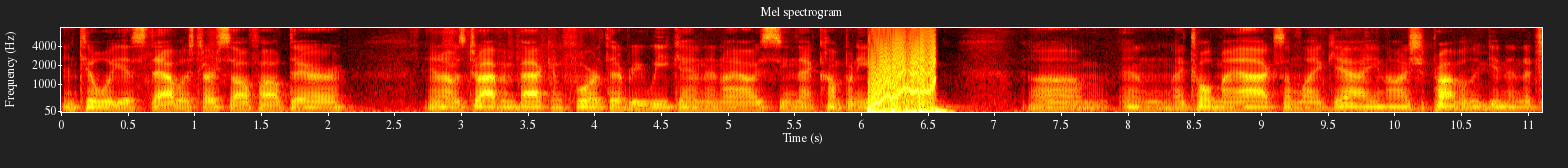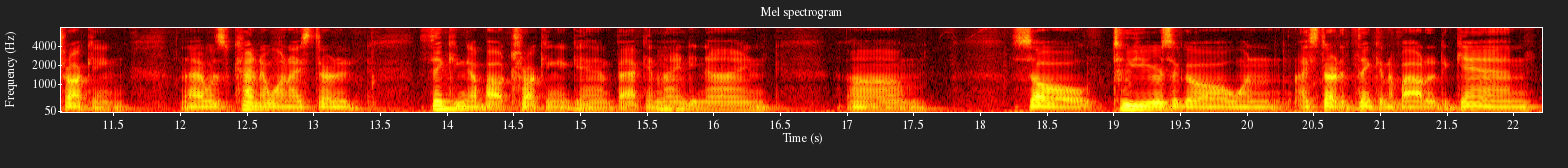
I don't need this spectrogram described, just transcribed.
until we established ourselves out there. And I was driving back and forth every weekend, and I always seen that company. Um, and I told my ex, I'm like, yeah, you know, I should probably get into trucking. That was kind of when I started thinking about trucking again back in '99. Um, so two years ago, when I started thinking about it again,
